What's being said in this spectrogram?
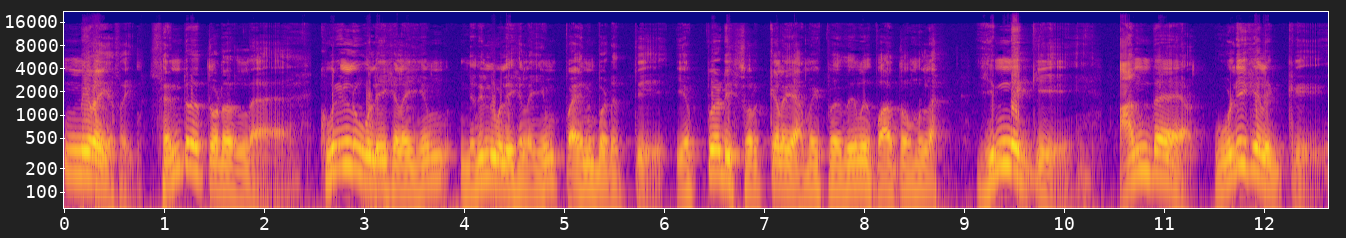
நிறையசை. சென்ற தொடரில் குரில் ஒலிகளையும் நெடில் ஒலிகளையும் பயன்படுத்தி எப்படி சொற்களை அமைப்பதுன்னு பார்த்தோம்ல. இன்னைக்கு அந்த ஒலிகளுக்கு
